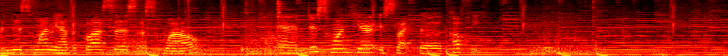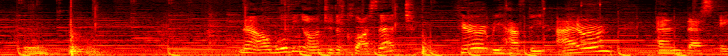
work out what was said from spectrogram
and this one we have the glasses as well. And this one here is like the coffee. Now moving on to the closet. Here we have the iron and that's a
